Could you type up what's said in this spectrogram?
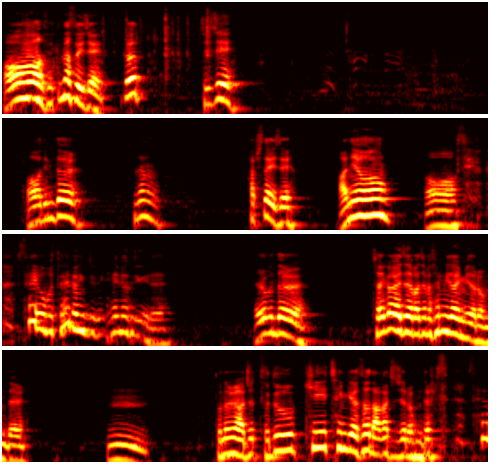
어, 끝났어, 이제. 끝! 지지. 어, 님들, 그냥, 갑시다, 이제. 안녕. 어, 새, 새우부터 해명 중, 해명 중이래. 여러분들, 제가 이제 마지막 생리자입니다, 여러분들. 음, 돈을 아주 두둑히 챙겨서 나가주죠, 여러분들. 새우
